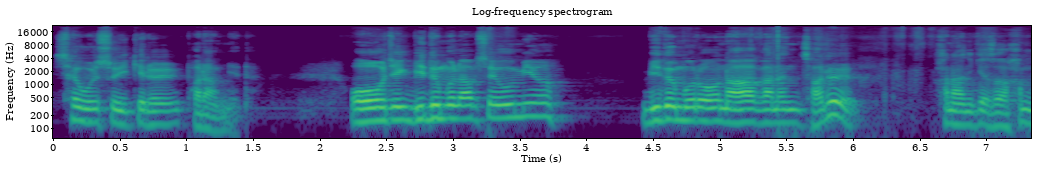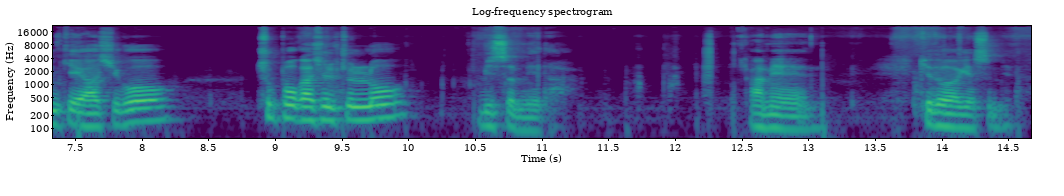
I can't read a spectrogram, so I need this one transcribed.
세울 수 있기를 바랍니다. 오직 믿음을 앞세우며 믿음으로 나아가는 자를 하나님께서 함께 하시고 축복하실 줄로 믿습니다. 아멘. 기도하겠습니다.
